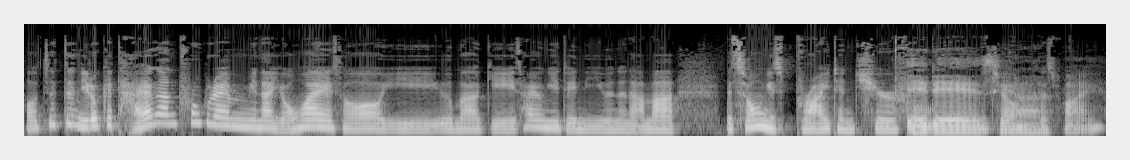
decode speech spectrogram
어쨌든 이렇게 다양한 프로그램이나 영화에서 이 음악이 사용이 된 이유는 아마 the song is bright and cheerful. It is, 그렇죠? yeah. That's why.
